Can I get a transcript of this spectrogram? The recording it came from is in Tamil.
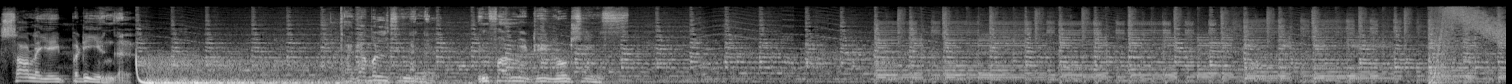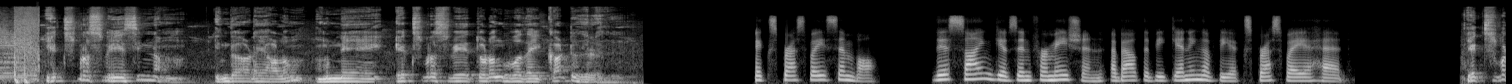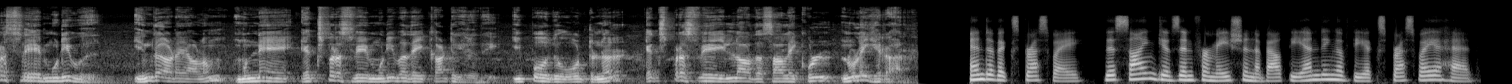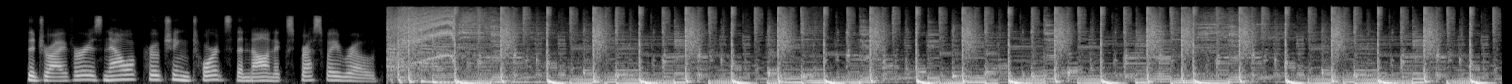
சாலையை படியுங்கள் தகவல் சின்னங்கள் இன்ஃபார்மேட்டரி ரோட் சயின்ஸ் எக்ஸ்பிரஸ்வே சின்னம் இந்த அடையாளம் முன்னே எக்ஸ்பிரஸ்வே தொடங்குவதை காட்டுகிறது Expressway symbol. This sign gives information about the beginning of the expressway ahead. Expressway முடிவு இந்த அடையாளம் முன்னே எக்ஸ்பிரஸ்வே முடிவதை காட்டுகிறது இப்போது ஓட்டுநர் எக்ஸ்பிரஸ்வே இல்லாத சாலைக்குள் நுழைகிறார் End of expressway. This sign gives information about the ending of the expressway ahead. The driver is now approaching towards the non-expressway road.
